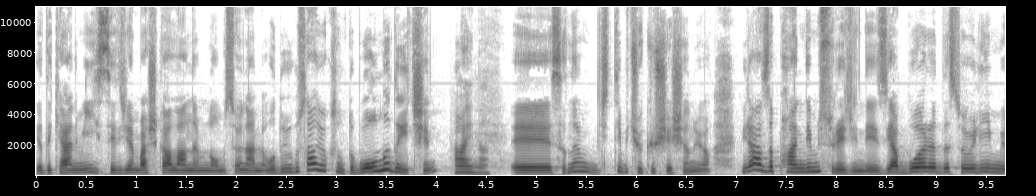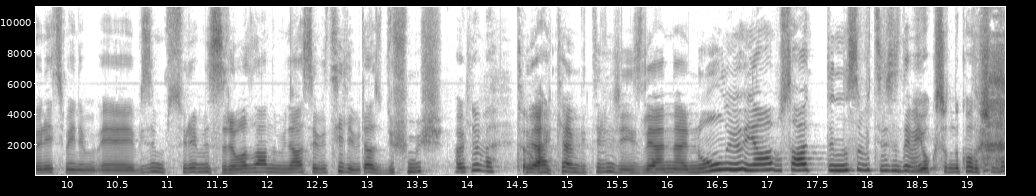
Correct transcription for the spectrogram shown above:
ya da kendimi iyi hissedeceğim başka alanlarımın olması önemli. Ama duygusal yoksunlukta bu olmadığı için Aynen. E, sanırım ciddi bir çöküş yaşanıyor. Biraz da pandemi sürecindeyiz. Ya bu arada söyleyeyim yönetmenim e, bizim süremiz Ramazan münasebetiyle biraz düşmüş. Öyle mi? Ve erken bitirince izleyenler ne oluyor ya bu saatte nasıl bitirsin demek. Yoksunluk oluşması.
